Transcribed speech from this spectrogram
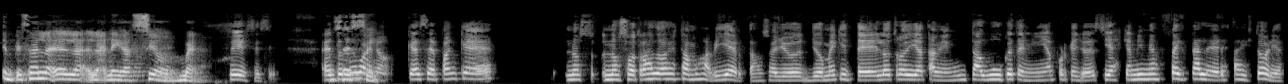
empezar la, la, negación, bueno. Sí, sí, sí. Entonces, bueno, que sepan que nos, nosotras dos estamos abiertas. O sea, yo, yo me quité el otro día también un tabú que tenía porque yo decía, es que a mí me afecta leer estas historias.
